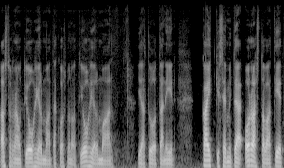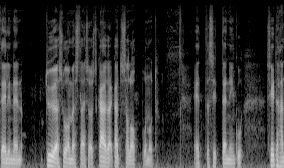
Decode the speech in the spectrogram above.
astronauttiohjelmaan tai kosmonauttiohjelmaan. Ja tuota, niin, kaikki se, mitä orastava tieteellinen työ Suomessa, se olisi käytössä loppunut. Että sitten niin kuin, siitähän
